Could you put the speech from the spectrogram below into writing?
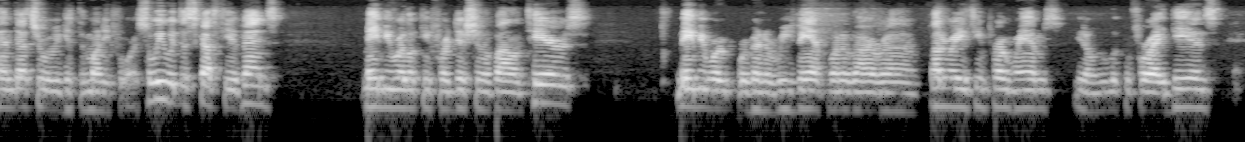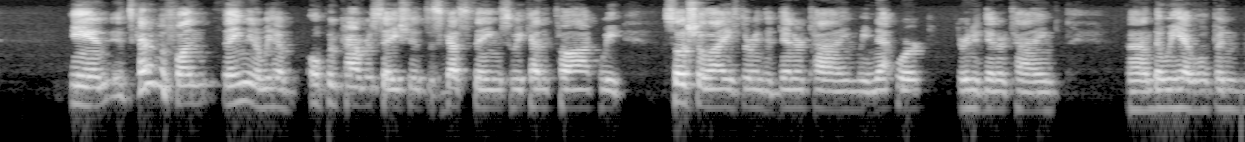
and that's where we get the money for. So we would discuss the events. Maybe we're looking for additional volunteers maybe we're, we're going to revamp one of our uh, fundraising programs, you know, looking for ideas. And it's kind of a fun thing. You know, we have open conversations, discuss things, we kind of talk, we socialize during the dinner time, we network during the dinner time. Um, then we have open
